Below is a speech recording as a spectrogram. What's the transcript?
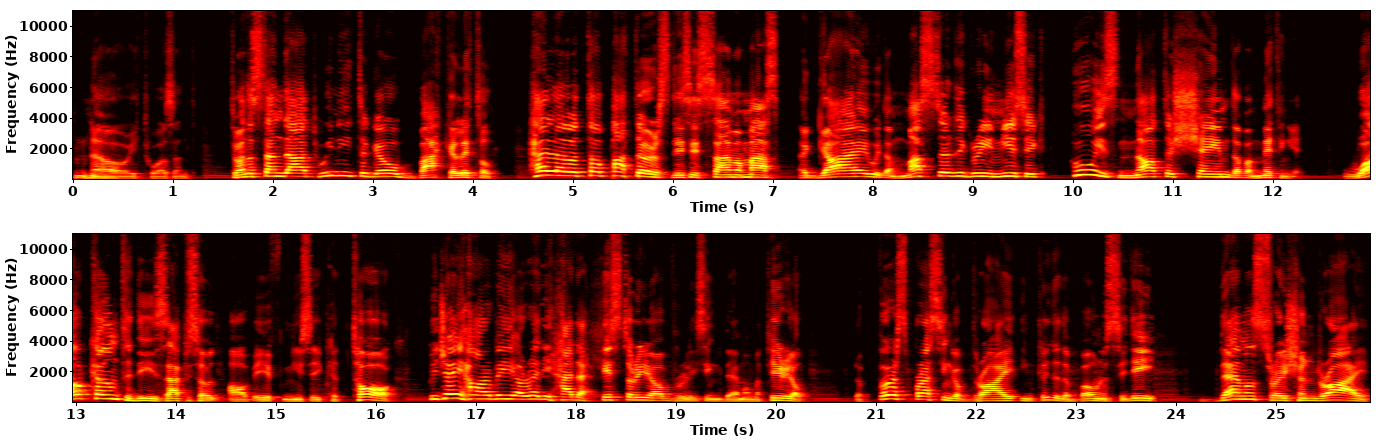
No, it wasn't. To understand that, we need to go back a little. Hello Top Hatters, this is Simon Mas, a guy with a master degree in music who is not ashamed of admitting it. Welcome to this episode of If Music Could Talk. PJ Harvey already had a history of releasing demo material. The first pressing of Dry included a bonus CD, Demonstration Dry.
